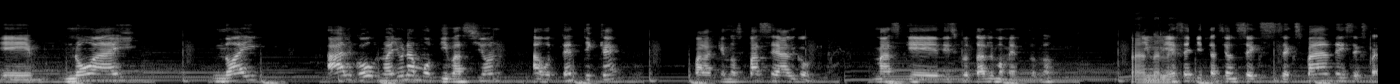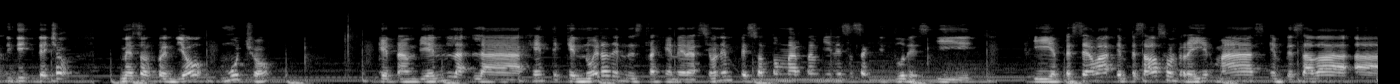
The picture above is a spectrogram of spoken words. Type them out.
eh, no hay. No hay algo, no hay una motivación auténtica para que nos pase algo más que disfrutar el momento, ¿no? Y esa invitación se, expande y se expande. De, hecho, me sorprendió mucho que también la, gente que no era de nuestra generación empezó a tomar también esas actitudes y, empezaba, empezaba a sonreír más, empezaba a,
